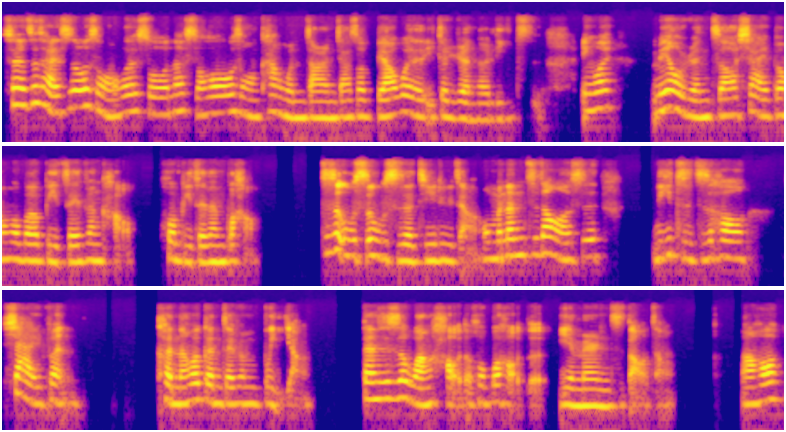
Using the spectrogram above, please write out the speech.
所以这才是为什么会说那时候为什么看文章，人家说不要为了一个人而离职，因为没有人知道下一份会不会比这份好或比这份不好，这是五十五十的几率。这样我们能知道的是，离职之后下一份可能会跟这份不一样，但是是往好的或不好的也没人知道这样，然后。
